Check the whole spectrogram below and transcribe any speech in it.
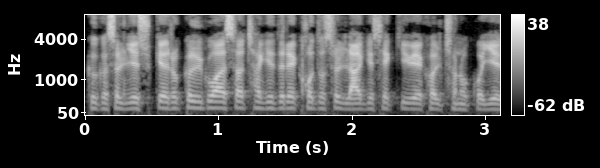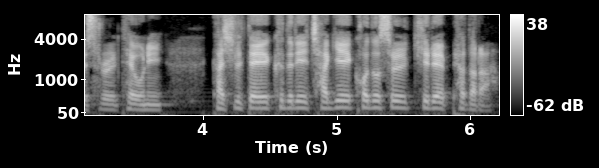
그것을 예수께로 끌고 와서 자기들의 겉옷을 나귀 새끼 위에 걸쳐놓고 예수를 태우니 가실 때에 그들이 자기의 겉옷을 길에 펴더라.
